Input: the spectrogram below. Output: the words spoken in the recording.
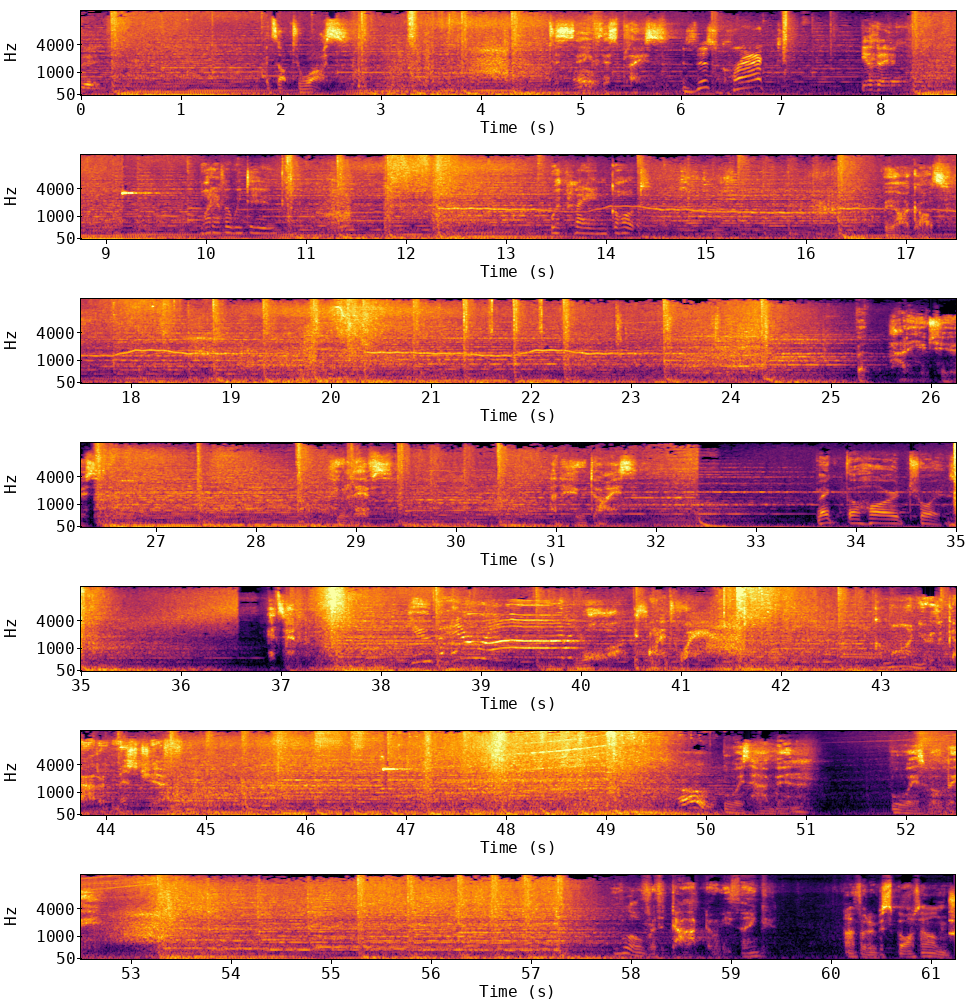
October 6th. It's up to us to save this place. Is this cracked? Whatever we do, we're playing God. We are gods. Dies? Make the hard choice. It's in. You better run! War is on its way. Come on, you're the god of mischief. Oh, Always have been. Always will be. A little over the top, don't you think? I thought it was spot on.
